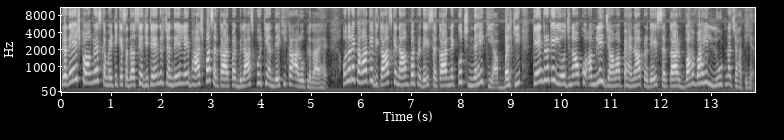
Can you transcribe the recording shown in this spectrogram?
प्रदेश कांग्रेस कमेटी के सदस्य जितेंद्र चंदेल ने भाजपा सरकार पर बिलासपुर की अनदेखी का आरोप लगाया है। उन्होंने कहा कि विकास के नाम पर प्रदेश सरकार ने कुछ नहीं किया, बल्कि केंद्र की योजनाओं को अमली जामा पहना प्रदेश सरकार वाहवाही लूटना चाहती है।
